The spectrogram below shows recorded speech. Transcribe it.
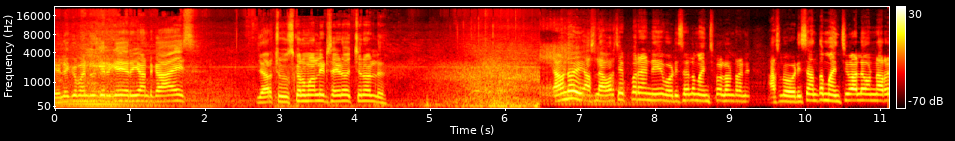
ఎలుగు బండ్లు తిరిగే ఏరియా అంట గాయస్ జర చూసుకొని మళ్ళీ ఇటు సైడ్ వచ్చిన వాళ్ళు ఏమండో అసలు ఎవరు చెప్పారండి? ఒడిశాలో మంచి వాళ్ళు ఉంటారని. అసలు ఒడిశా అంతా మంచి వాళ్ళే ఉన్నారు?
